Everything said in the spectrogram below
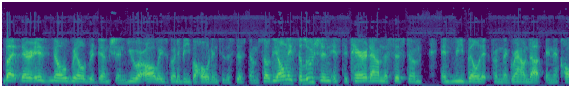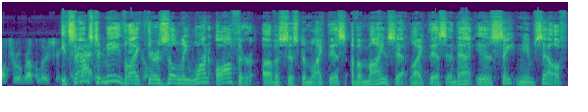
but there is no real redemption. You are always going to be beholden to the system. So the only solution is to tear down the system and rebuild it from the ground up in a cultural revolution. It sounds to me like there's only one author of a system like this, of a mindset like this, and that is Satan himself.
